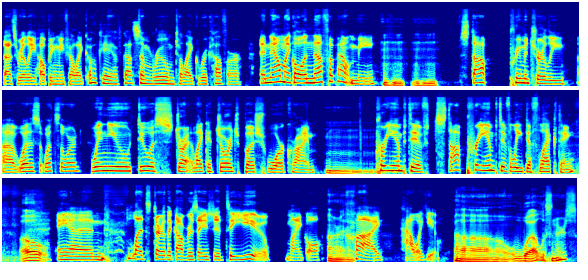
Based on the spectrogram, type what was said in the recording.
That's really helping me feel like, okay, I've got some room to like recover. And now, Michael, enough about me. hmm hmm Stop prematurely. Uh, what is what's the word? When you do a stri- like a George Bush war crime, Mm. preemptive. Stop preemptively deflecting, Oh, and let's turn the conversation to you, Michael. all right. Hi, how are you? Uh, well, listeners,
